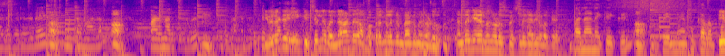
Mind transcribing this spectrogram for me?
വടകരയുടെ. അങ്ങനെ ഇവരൊക്കെ ഈ കിച്ചണിൽ വല്ലാണ്ട് അപ്പത്രങ്ങളൊക്കെ ഉണ്ടാക്കുന്നത് കണ്ടു. എന്തൊക്കെയായിരുന്നു നിങ്ങളുടെ സ്പെഷ്യൽ കാര്യങ്ങളൊക്കെ? ബനാന കേക്ക് ആ. പിന്നെ കുക്കറപ്പ്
